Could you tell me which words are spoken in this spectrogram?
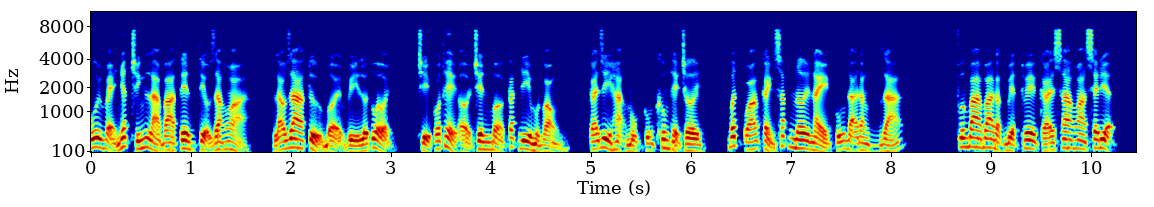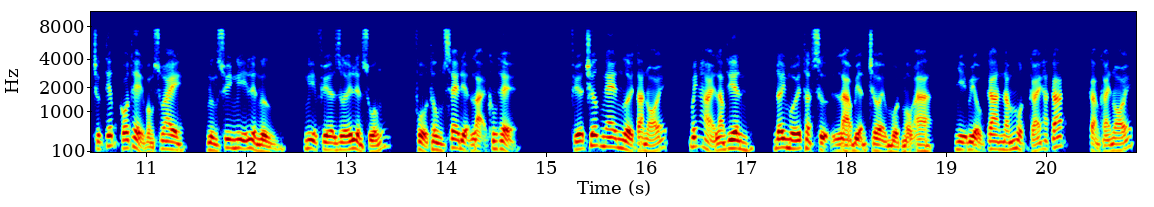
vui vẻ nhất chính là ba tên tiểu gia hỏa, lão gia tử bởi vì lớn tuổi, chỉ có thể ở trên bờ cắt đi một vòng cái gì hạng mục cũng không thể chơi, bất quá cảnh sắc nơi này cũng đã đăng giá. Phương ba ba đặc biệt thuê cái xa hoa xe điện, trực tiếp có thể vòng xoay, ngừng suy nghĩ liền ngừng, nghĩ phía dưới liền xuống, phổ thông xe điện lại không thể. Phía trước nghe người ta nói, bích hải lam thiên, đây mới thật sự là biện trời một màu a, nhị biểu ca nắm một cái hạt cát, cảm khái nói.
